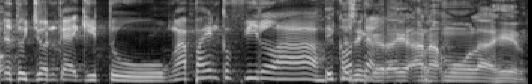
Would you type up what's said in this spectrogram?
ada tujuan kayak gitu. Ngapain ke villa? Iku sing anakmu lahir.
